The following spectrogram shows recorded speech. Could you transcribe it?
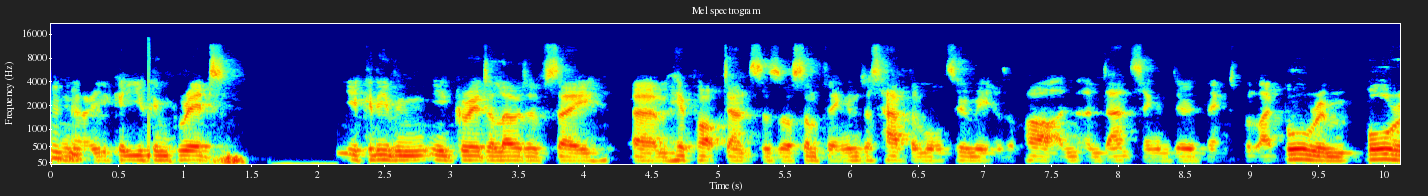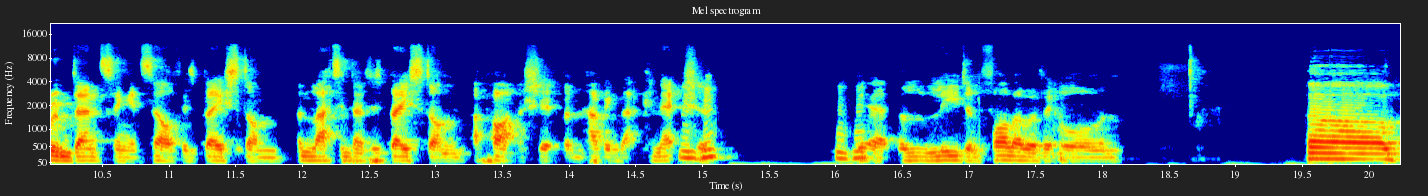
Mm-hmm. You know, you can you can grid you could even you grid a load of say um, hip hop dancers or something and just have them all two meters apart and, and, dancing and doing things. But like ballroom ballroom dancing itself is based on and Latin dance is based on a partnership and having that connection. Mm-hmm. Mm-hmm. Yeah, the lead and follow of it all. And oh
